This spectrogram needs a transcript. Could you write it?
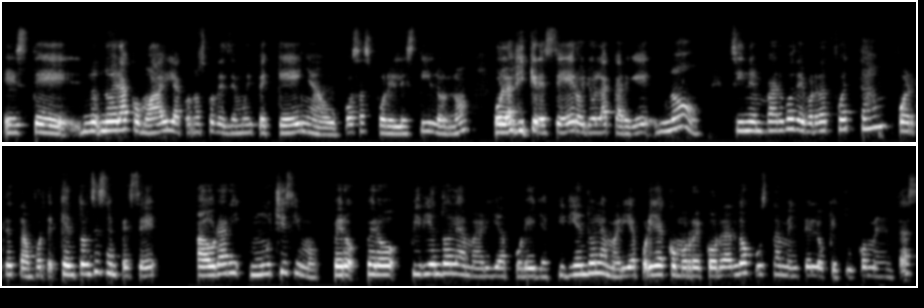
este, no, no, era como, ay, la conozco desde muy pequeña o cosas por el estilo, ¿no? O la vi crecer o yo la cargué, no. Sin embargo, de verdad fue tan fuerte, tan fuerte, que entonces empecé a orar muchísimo, pero, pero pidiéndole a María por ella, pidiéndole a María por ella, como recordando justamente lo que tú comentas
